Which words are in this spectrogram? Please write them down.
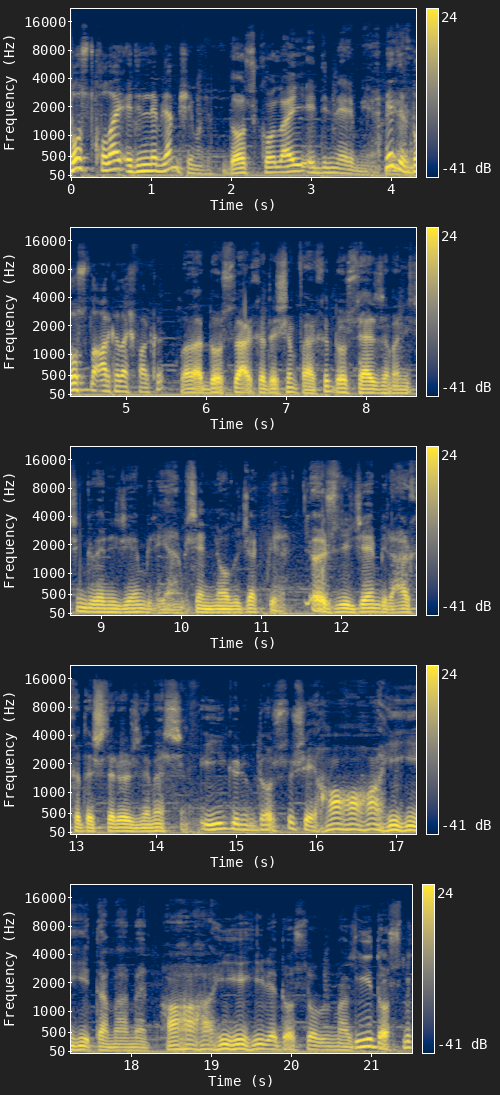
Dost kolay edinilebilen bir şey mi hocam? Dost kolay edinilmiyor. Nedir dostla arkadaş farkı? Valla dostla arkadaşın farkı dost her zaman için güveneceğin biri yani seninle olacak biri. Özleyeceğin biri. Arkadaşları özlemezsin. İyi günüm dostu şey ha ha ha hi hi hi tamamen. Ha ha ha hi hi hi ile dost olunmaz. İyi dostluk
